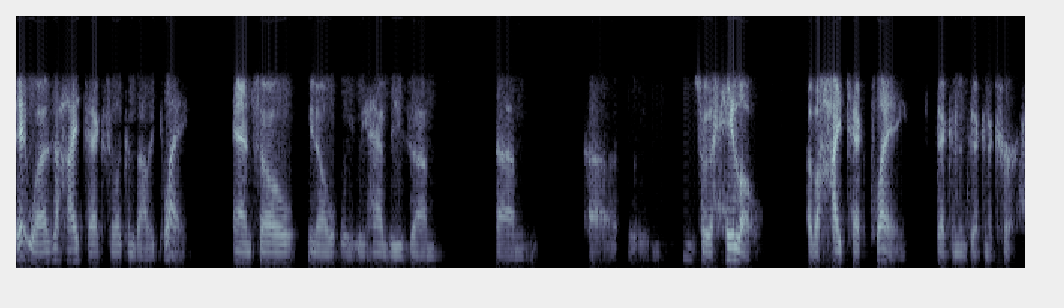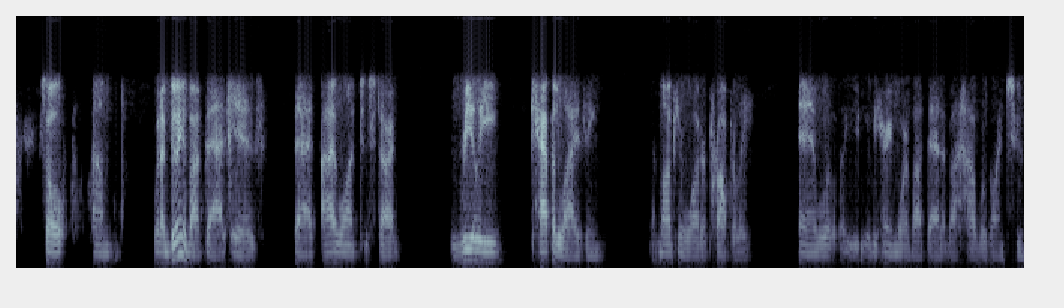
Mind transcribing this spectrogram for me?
it was a high tech Silicon Valley play. And so, you know, we, we have these um, um, uh, sort of halo of a high tech play that can that can occur. So um, what I'm doing about that is that I want to start really capitalizing modular water properly. And we'll, you'll be hearing more about that, about how we're going to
